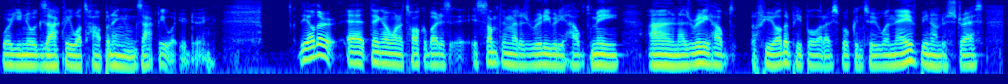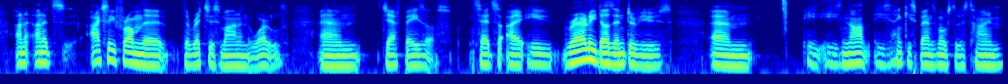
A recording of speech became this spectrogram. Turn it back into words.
where you know exactly what's happening and exactly what you're doing. The other uh, thing I want to talk about is is something that has really really helped me and has really helped a few other people that I've spoken to when they've been under stress, and and it's actually from the the richest man in the world, um, Jeff Bezos. Said so I, he rarely does interviews. Um, he he's not. He's, I think he spends most of his time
